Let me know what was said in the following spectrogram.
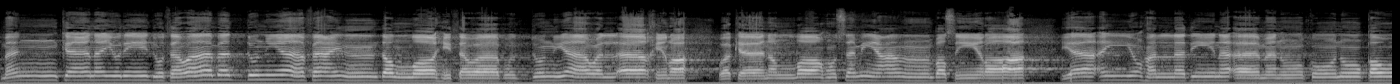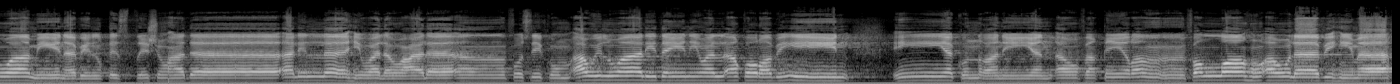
من كان يريد ثواب الدنيا فعند الله ثواب الدنيا والآخرة وكان الله سميعا بصيرا. يا أيها الذين آمنوا كونوا قوامين بالقسط شهداء لله ولو على أنفسكم أو الوالدين والأقربين. إن يكن غنيا أو فقيرا فالله أولى بهما.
